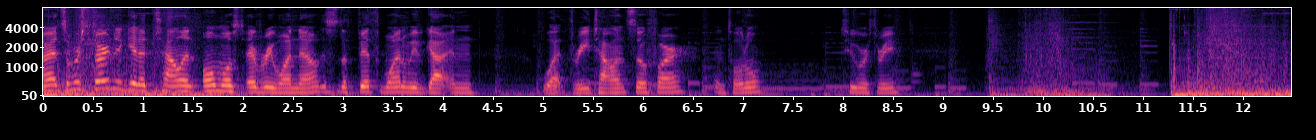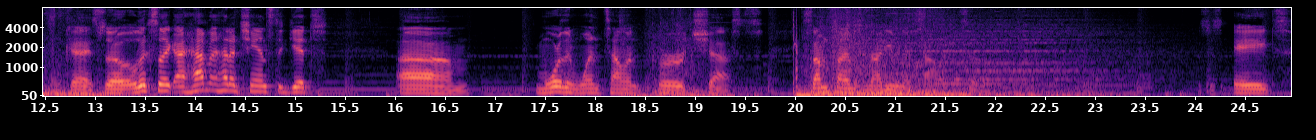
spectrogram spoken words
Alright, so we're starting to get a talent almost everyone now. This is the fifth one. We've gotten, what, three talents so far in total? Two or three? Okay, so it looks like I haven't had a chance to get um, more than one talent per chest. Sometimes not even a talent. So. This is eight.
